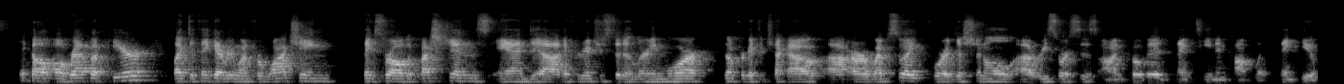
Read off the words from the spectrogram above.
I think I'll, I'll wrap up here. I'd like to thank everyone for watching. Thanks for all the questions. And uh, if you're interested in learning more, don't forget to check out uh, our website for additional uh, resources on COVID-19 and conflict. Thank you.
